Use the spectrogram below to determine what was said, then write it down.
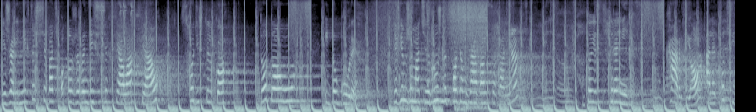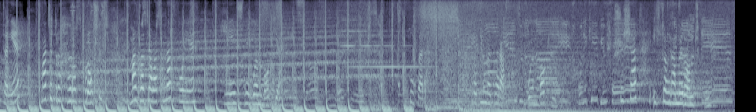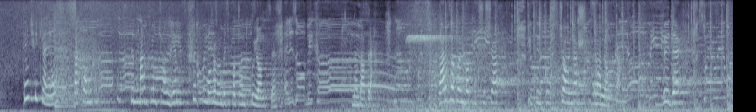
Jeżeli nie chcesz się bać o to, że będziesz się chwiała, chwiał, schodzisz tylko do dołu i do góry. Ja wiem, że macie różny poziom zaawansowania. To jest trening cardio, ale to ćwiczenie macie trochę rozproszyć. Ma zadziałać na Twoje mięśnie głębokie. Super. Robimy teraz głęboki przysiad i ściągamy rączki. W tym ćwiczeniu taką, z tym martwym ciągiem wszyscy możemy być początkujący. No dobra. Bardzo głęboki przysiad i tylko ściągasz ramionka. Wydech,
